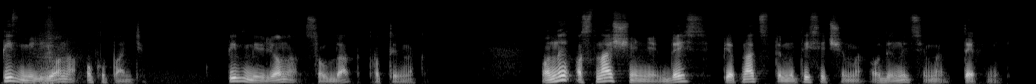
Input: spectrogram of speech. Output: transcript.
півмільйона окупантів, півмільйона солдат противника. Вони оснащені десь 15 тисячами одиницями техніки.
